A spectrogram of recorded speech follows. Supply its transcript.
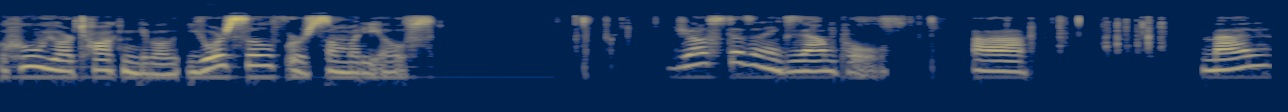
who you are talking about, yourself or somebody else. Just as an example, uh, من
